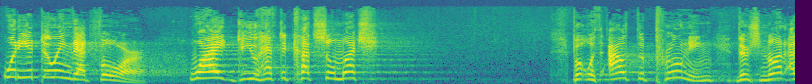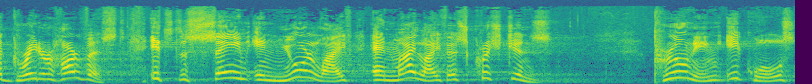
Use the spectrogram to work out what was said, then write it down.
What are you doing that for? Why do you have to cut so much? But without the pruning, there's not a greater harvest. It's the same in your life and my life as Christians. Pruning equals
